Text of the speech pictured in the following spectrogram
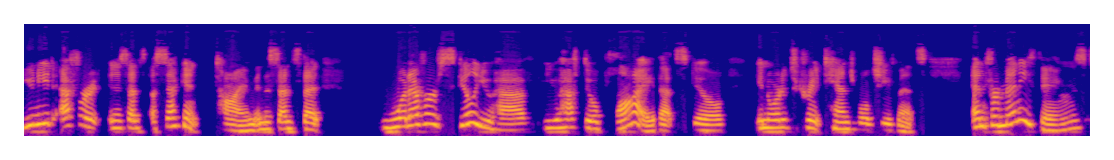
You need effort, in a sense, a second time, in the sense that whatever skill you have, you have to apply that skill in order to create tangible achievements. And for many things,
